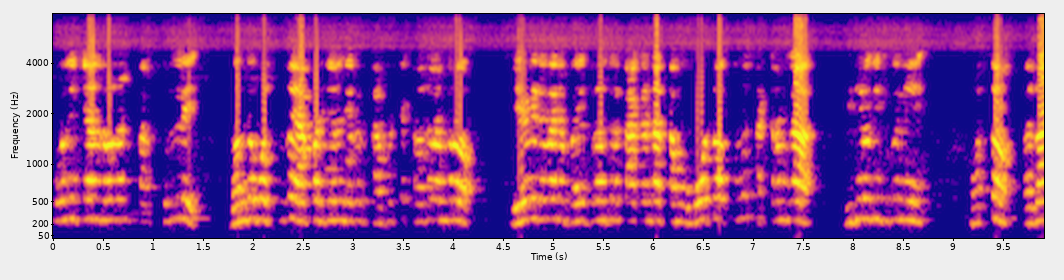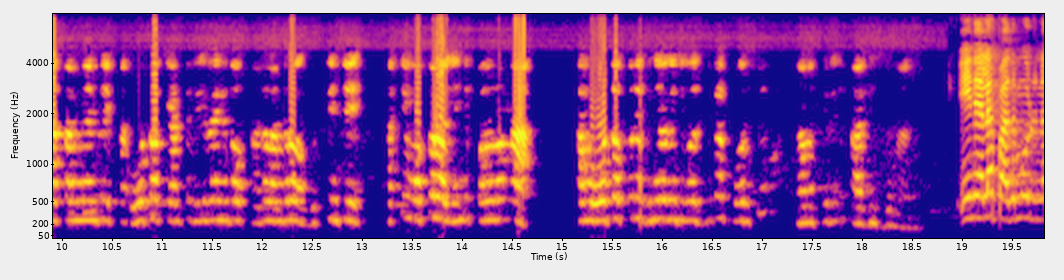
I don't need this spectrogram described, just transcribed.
పోలింగ్ కేంద్రంలో ఫుల్లీ బందోబస్తుతో ఏర్పాటు చేయడం జరిగింది. కాబట్టి ప్రజలందరూ ఏ విధమైన భయభ్రాంతులు కాకుండా తమ ఓటు హక్కును సక్రమంగా వినియోగించుకుని మొత్తం ప్రజాస్వామ్యానికి ఓటు హక్కు ఎంత విలువైనదో ప్రజలందరూ గుర్తించి ప్రతి ఒక్కరూ ఎన్ని పనులున్నా తమ ఓటు హక్కును వినియోగించవలసిందిగా కోరుతూ నమస్కరించి ప్రార్థిస్తున్నాను ఈ నెల పదమూడున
